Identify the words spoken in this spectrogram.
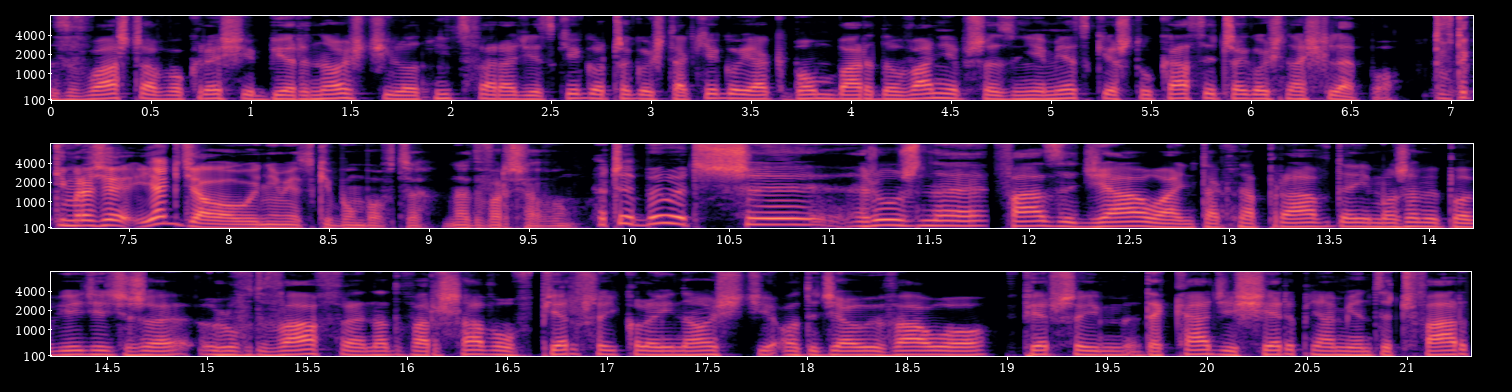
zwłaszcza w okresie bierności lotnictwa radzieckiego, czegoś takiego jak bombardowanie przez niemieckie sztukasy czegoś na ślepo. To w takim razie jak działały niemieckie bombowce nad Warszawą? Znaczy, były trzy różne fazy działań, tak naprawdę, i możemy powiedzieć, że Luftwaffe nad Warszawą w pierwszej kolejności od oddziaływało w pierwszej dekadzie sierpnia, między 4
